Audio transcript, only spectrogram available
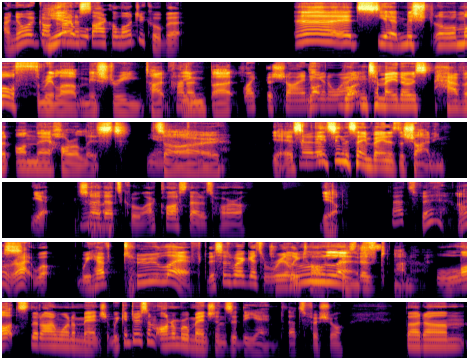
I know it got Yeah, kind of well- psychological, but Uh, it's yeah, myst- or more thriller mystery type Kinda thing, but like The Shining Rot- in a way. Rotten Tomatoes have it on their horror list. Yeah, so yeah, it's No, it's in the same vein as The Shining. Yeah. So, No, that's cool. I class that as horror. yeah. That's fair. Nice. All right. Well, we have two left. This is where it gets really Two tough. left. There's I know. lots that I want to mention. We can do some honorable mentions at the end. That's for sure. But um,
